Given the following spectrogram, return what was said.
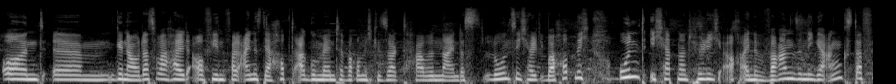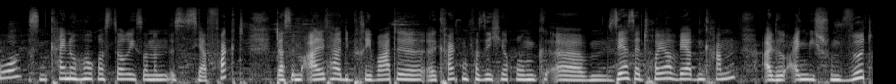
Und ähm, genau, das war halt auf jeden Fall eines der Hauptargumente, warum ich gesagt habe, nein, das lohnt sich halt überhaupt nicht. Und ich habe natürlich auch eine wahnsinnige Angst davor. Es sind keine Horrorstories, sondern es ist ja Fakt, dass im Alter die private äh, Krankenversicherung ähm, sehr, sehr teuer werden kann. Also eigentlich schon wird.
